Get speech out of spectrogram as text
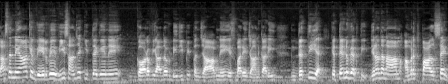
ਦੱਸ ਦਿੰਦੇ ਆ ਕਿ ਵੇਰਵੇ ਵੀ ਸਾਂਝੇ ਕੀਤੇ ਗਏ ਨੇ। ਗੌਰਵ ਯਾਦਵ, ਡੀਜੀਪੀ ਪੰਜਾਬ ਨੇ ਇਸ ਬਾਰੇ ਜਾਣਕਾਰੀ ਦਿੱਤੀ ਹੈ ਕਿ ਤਿੰਨ ਵਿਅਕਤੀ, ਜਿਨ੍ਹਾਂ ਦਾ ਨਾਮ ਅਮਰਿਤਪਾਲ ਸਿੰਘ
